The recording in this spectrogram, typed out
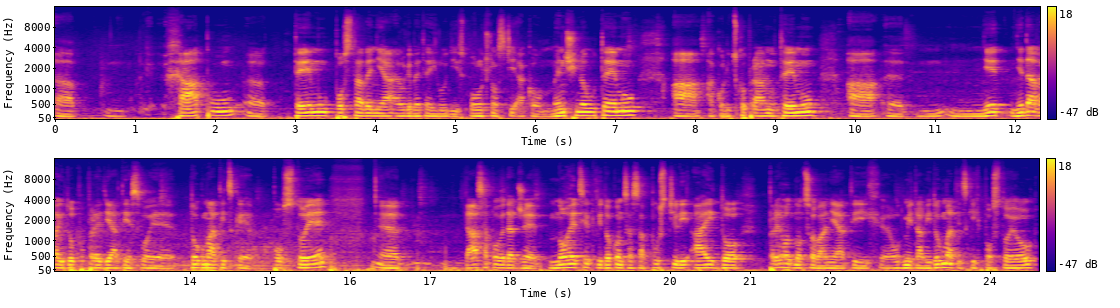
uh, chápu uh, tému postavenia LGBTI ľudí v spoločnosti ako menšinovú tému a ako ľudskoprávnu tému a e, ne, nedávajú do popredia tie svoje dogmatické postoje. E, dá sa povedať, že mnohé cirkvy dokonca sa pustili aj do prehodnocovania tých odmietavých dogmatických postojov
